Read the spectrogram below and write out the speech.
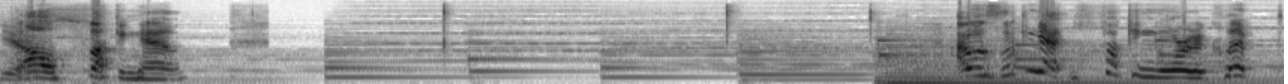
Yes. Oh, fucking hell. I was looking at fucking Lord Eclipse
